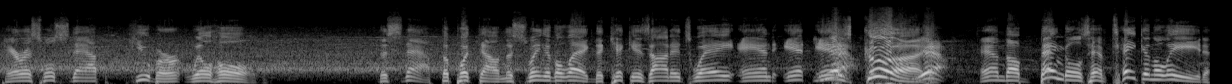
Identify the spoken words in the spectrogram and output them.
Harris will snap. Huber will hold. The snap, the put down, the swing of the leg, the kick is on its way, and it yeah. is good. Yeah. And the Bengals have taken the lead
